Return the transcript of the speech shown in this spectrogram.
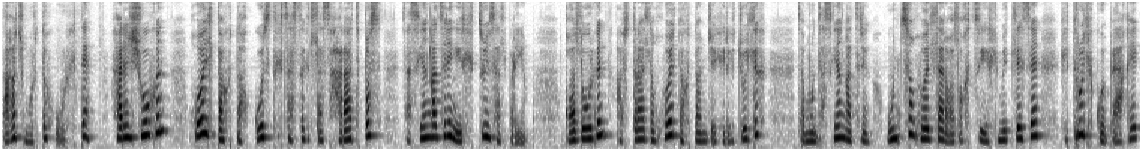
дагаж мөрдөх үүрэгтэй. Харин шүүх нь хууль тогтоох гүйцэтгэх засаглалаас хараад бус засгийн газрын эрх зүйн салбар юм. Гол үүрэг нь Австралийн хууль тогтоомжийг хэрэгжүүлэх За мөн засгийн газрын үндсэн хуулиар олгогдсон эрх мэдлээсээ хэтрүүлэхгүй байхыг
